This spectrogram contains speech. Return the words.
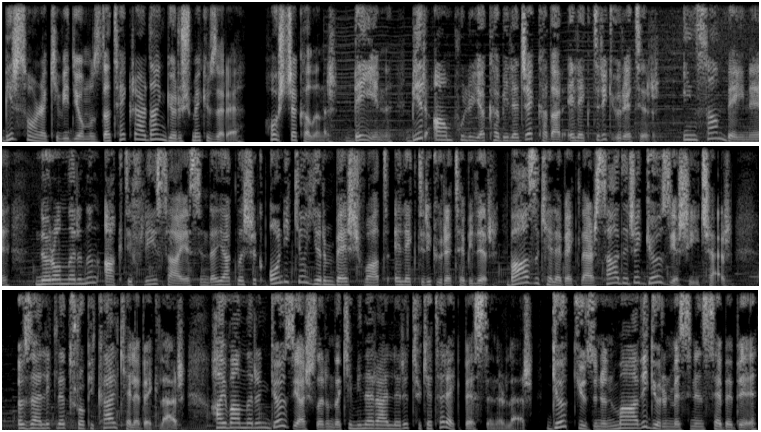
Bir sonraki videomuzda tekrardan görüşmek üzere. Hoşça kalın. Beyin, bir ampulü yakabilecek kadar elektrik üretir. İnsan beyni, nöronlarının aktifliği sayesinde yaklaşık 12-25 watt elektrik üretebilir. Bazı kelebekler sadece gözyaşı içer. Özellikle tropikal kelebekler, hayvanların gözyaşlarındaki mineralleri tüketerek beslenirler. Gökyüzünün mavi görünmesinin sebebi,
